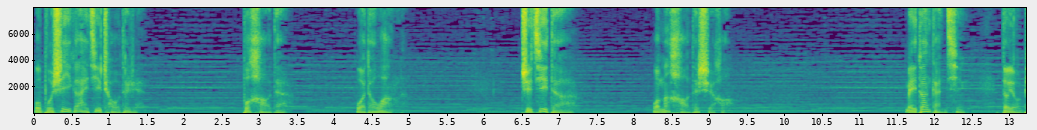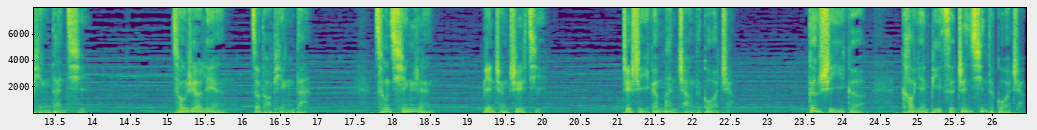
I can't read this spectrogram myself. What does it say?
我不是一个爱记仇的人。不好的，我都忘了，只记得我们好的时候。每段感情都有平淡期，从热恋走到平淡，从情人变成知己，这是一个漫长的过程，更是一个考验彼此真心的过程。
